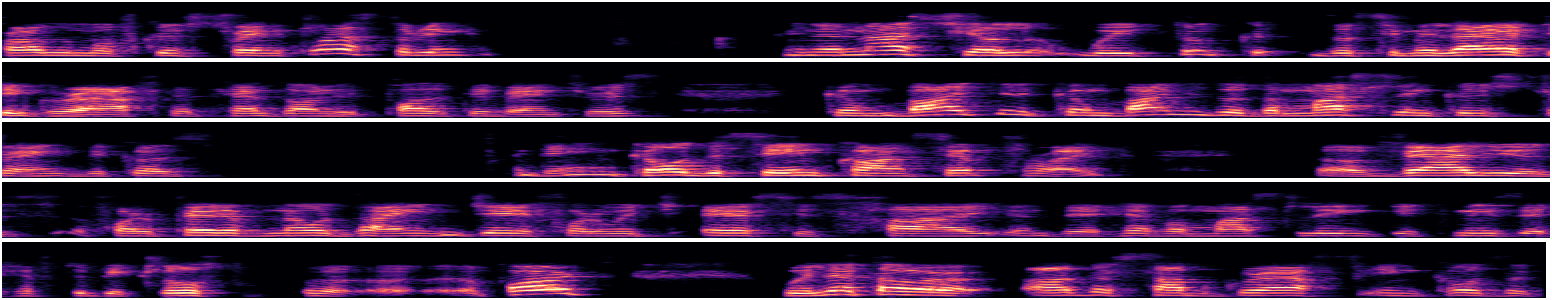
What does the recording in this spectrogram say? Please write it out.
problem of constrained clustering. In a nutshell, we took the similarity graph that has only positive entries, combined it, combined it with the must link constraint because they encode the same concept, right? Uh, values for a pair of nodes i and j for which s is high and they have a must link, it means they have to be close to, uh, uh, apart. We let our other subgraph encode the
